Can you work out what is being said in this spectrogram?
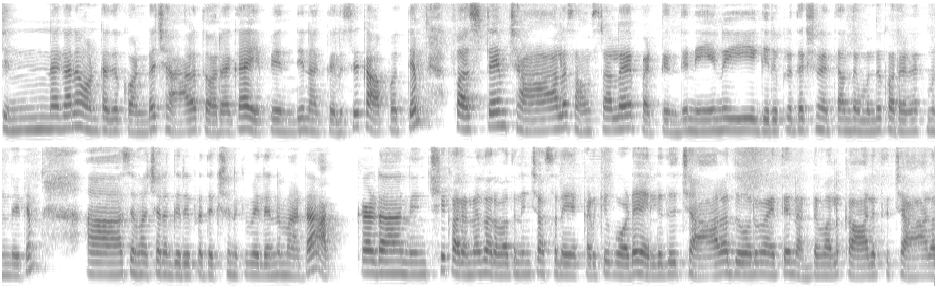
చిన్నగానే ఉంటుంది కొండ చాలా త్వరగా అయిపోయింది నాకు తెలిసి. కాకపోతే ఫస్ట్ టైం చాలా సంవత్సరాలే పట్టింది. నేను ఈ గిరి ప్రదక్షిణ అయితే అంతకుముందు కరోనాకి ముందు అయితే సింహాచలం గిరి ప్రదక్షిణకి వెళ్ళానమాట. అక్కడ నుంచి కరోనా తర్వాత నుంచి అసలు ఎక్కడికి కూడా వెళ్ళలేదు. చాలా దూరం అయితే నడ్డం వల్ల కాలు అయితే చాలా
